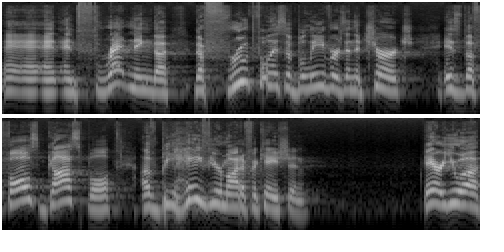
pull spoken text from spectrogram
and, and, and threatening the, the fruitfulness of believers in the church is the false gospel of behavior modification. Okay are you, a,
